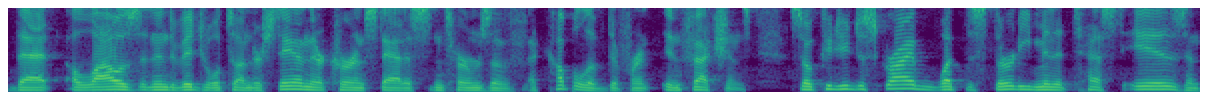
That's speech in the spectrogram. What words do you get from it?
that allows an individual to understand their current status in terms of a couple of different infections. So, could you describe what this 30 minute test is and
